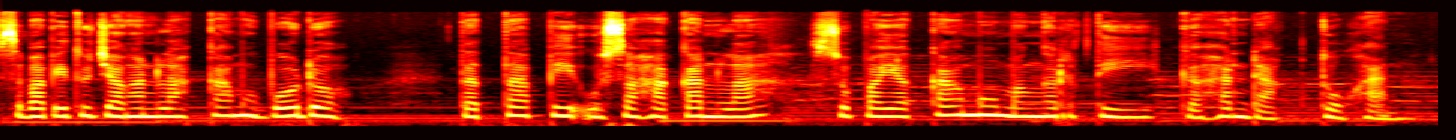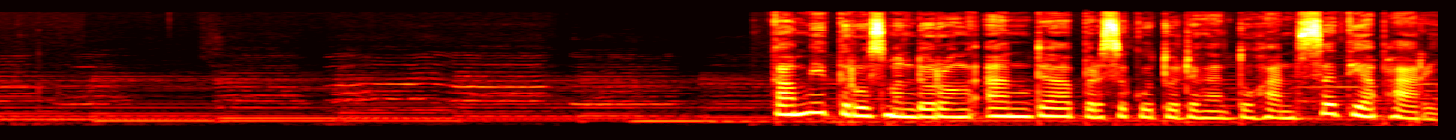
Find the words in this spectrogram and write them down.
Sebab itu, janganlah kamu bodoh, tetapi usahakanlah supaya kamu mengerti kehendak Tuhan. Kami terus mendorong Anda bersekutu dengan Tuhan setiap hari,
